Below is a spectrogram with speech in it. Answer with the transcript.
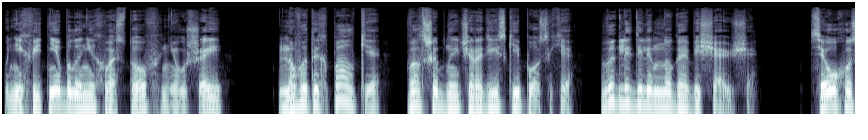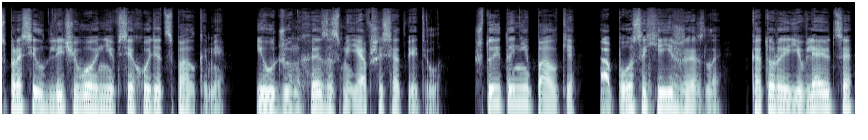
У них ведь не было ни хвостов, ни ушей. Но вот их палки, волшебные чародейские посохи, выглядели многообещающе. Сяоху спросил, для чего они все ходят с палками, и у Джунхэ, засмеявшись, ответил, что это не палки, а посохи и жезлы, которые являются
